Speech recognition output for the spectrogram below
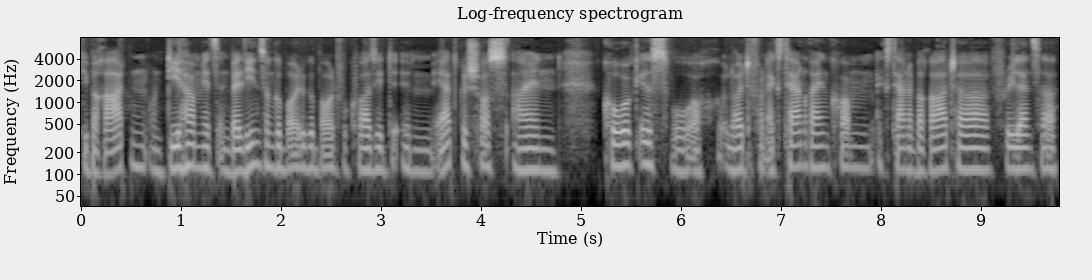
die beraten und die haben jetzt in Berlin so ein Gebäude gebaut, wo quasi im Erdgeschoss ein Cowork ist, wo auch Leute von extern reinkommen, externe Berater, Freelancer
